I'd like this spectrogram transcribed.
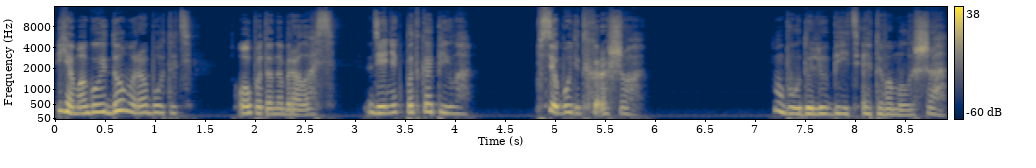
Я могу и дома работать. Опыта набралась, денег подкопила. Все будет хорошо. Буду любить этого малыша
